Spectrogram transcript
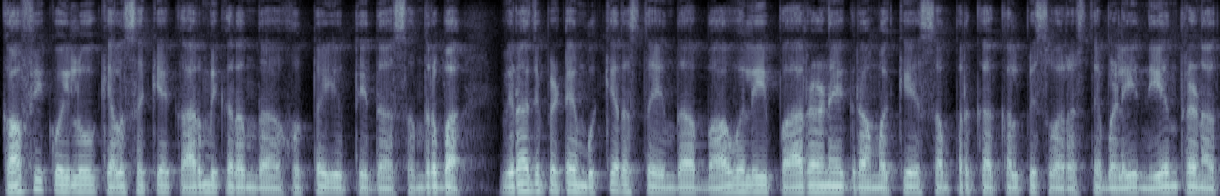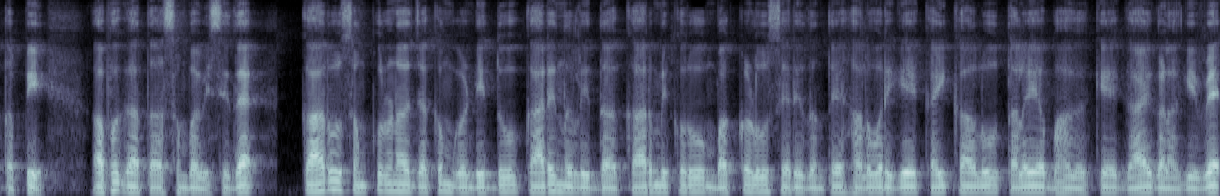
ಕಾಫಿ ಕೊಯ್ಲು ಕೆಲಸಕ್ಕೆ ಕಾರ್ಮಿಕರಂದ ಹೊತ್ತೊಯ್ಯುತ್ತಿದ್ದ ಸಂದರ್ಭ ವಿರಾಜಪೇಟೆ ಮುಖ್ಯ ರಸ್ತೆಯಿಂದ ಬಾವಲಿ ಪಾರಾಣೆ ಗ್ರಾಮಕ್ಕೆ ಸಂಪರ್ಕ ಕಲ್ಪಿಸುವ ರಸ್ತೆ ಬಳಿ ನಿಯಂತ್ರಣ ತಪ್ಪಿ ಅಪಘಾತ ಸಂಭವಿಸಿದೆ. ಕಾರು ಸಂಪೂರ್ಣ ಜಖಂಗೊಂಡಿದ್ದು ಕಾರಿನಲ್ಲಿದ್ದ ಕಾರ್ಮಿಕರು, ಮಕ್ಕಳು ಸೇರಿದಂತೆ ಹಲವರಿಗೆ ಕೈಕಾಲು, ತಲೆಯ ಭಾಗಕ್ಕೆ ಗಾಯಗಳಾಗಿವೆ.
